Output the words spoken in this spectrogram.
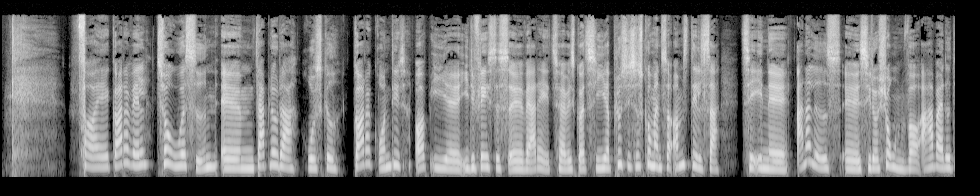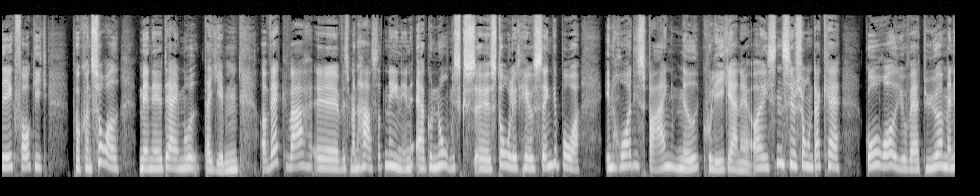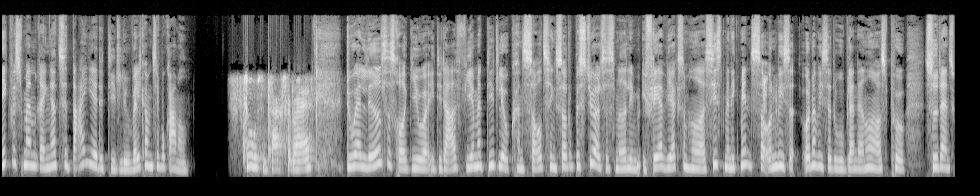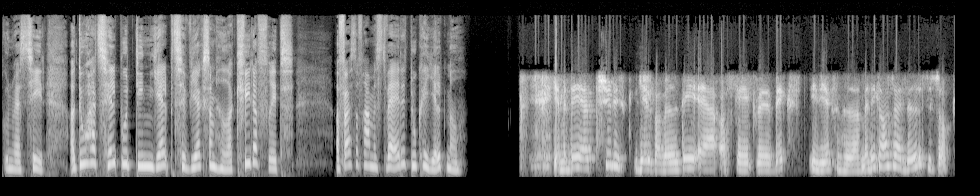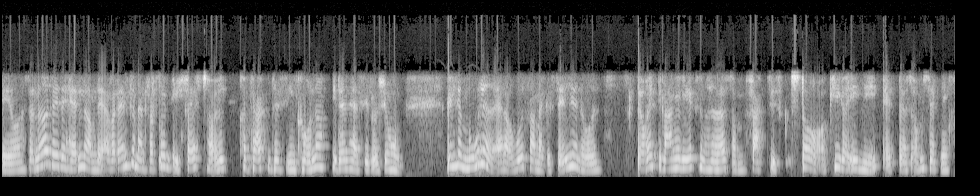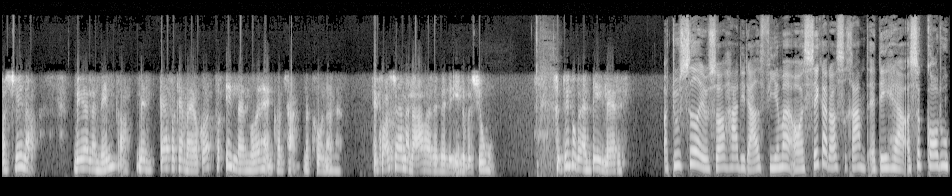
For øh, godt og vel to uger siden, øh, der blev der rusket godt og grundigt op i, øh, i de flestes øh, hverdag, tør vi godt sige. Og pludselig så skulle man så omstille sig til en øh, anderledes øh, situation, hvor arbejdet det ikke foregik på kontoret, men øh, derimod derhjemme. Og væk var, øh, hvis man har sådan en, en ergonomisk øh, stol, et hæve-sænkebord, en hurtig sparring med kollegaerne. Og i sådan en situation, der kan gode råd jo være dyre, men ikke hvis man ringer til dig, Jette Ditlev. Velkommen til programmet. Tusind tak skal du have. Du er ledelsesrådgiver i dit eget firma Ditlev Consulting, så er du bestyrelsesmedlem i flere virksomheder, og sidst men ikke mindst, så underviser, underviser du blandt andet også på Syddansk Universitet. Og du har tilbudt din hjælp til virksomheder kvitterfrit. Og først og fremmest, hvad er det, du kan hjælpe med? Jamen det, jeg typisk hjælper med, det er at skabe øh, vækst i virksomheder. Men det kan også være ledelsesopgaver. Så noget af det, det handler om, det er, hvordan kan man for eksempel fastholde kontakten til sine kunder i den her situation? Hvilke muligheder er der overhovedet for, at man kan sælge noget? Der er jo rigtig mange virksomheder, som faktisk står og kigger ind i, at deres omsætning forsvinder mere eller mindre. Men derfor kan man jo godt på en eller anden måde have en kontakt med kunderne. Det kunne også være, at man arbejder med innovation. Så det kunne være en del af det. Og du sidder jo så har dit eget firma, og er sikkert også ramt af det her, og så går du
